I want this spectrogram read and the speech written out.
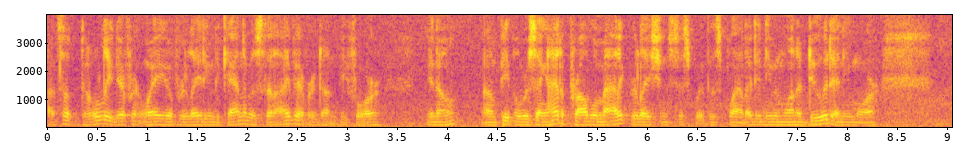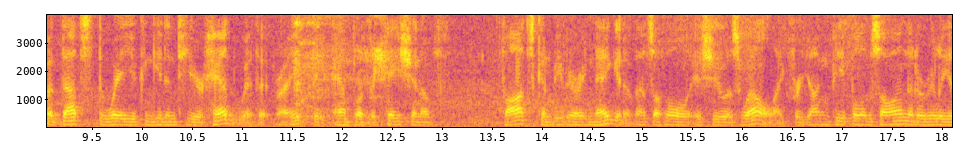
that's a totally different way of relating to cannabis than I've ever done before. You know, um, people were saying, I had a problematic relationship with this plant. I didn't even want to do it anymore. But that's the way you can get into your head with it, right? The amplification of thoughts can be very negative. That's a whole issue as well, like for young people and so on that are really,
